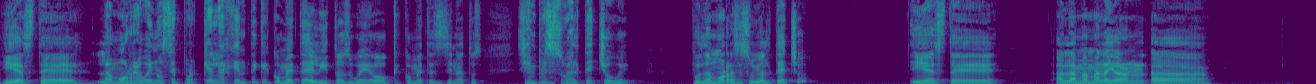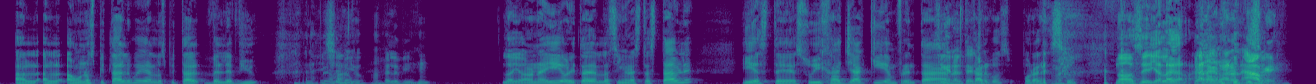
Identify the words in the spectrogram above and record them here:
Y este, la morra, güey, no sé por qué la gente que comete delitos, güey, o que comete asesinatos, siempre se sube al techo, güey. Pues la morra se subió al techo y este, a la mamá la llevaron a, a un hospital, güey, al hospital Bellevue. Bellevue. Ujú. La llevaron ahí, ahorita la señora está estable. Y este, su hija Jackie enfrenta Sigue en cargos por agresión. no, sí, ya la agarraron. Ya la agarraron. Ah, ok.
